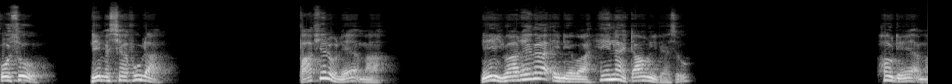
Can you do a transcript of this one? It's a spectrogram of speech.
ကိုဆိုနေမချက်ဘူးလားဘာဖြစ်လို့လဲအမနေရွာထဲကအိမ်တွေမှာဟင်းလိုက်တောင်းနေတယ်ဆိုဟုတ်တယ်အမ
